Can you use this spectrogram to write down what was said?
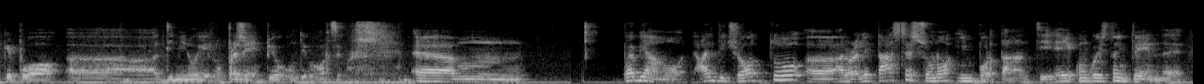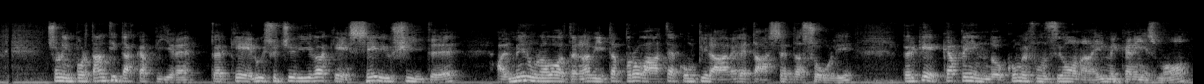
che può uh, diminuirlo, per esempio un divorzio. Um, poi abbiamo al 18, uh, eh, allora le tasse sono importanti e con questo intende, sono importanti da capire perché lui suggeriva che se riuscite almeno una volta nella vita provate a compilare le tasse da soli, perché capendo come funziona il meccanismo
